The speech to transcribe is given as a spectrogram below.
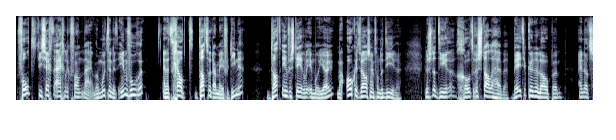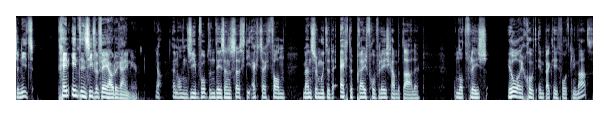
Volt die zegt eigenlijk van, nou, we moeten het invoeren. En het geld dat we daarmee verdienen, dat investeren we in milieu, maar ook het welzijn van de dieren. Dus dat dieren grotere stallen hebben, beter kunnen lopen en dat ze niet, geen intensieve veehouderij meer. Ja, en dan zie je bijvoorbeeld een D66 die echt zegt van, mensen moeten de echte prijs voor vlees gaan betalen. Omdat vlees heel erg groot impact heeft voor het klimaat.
